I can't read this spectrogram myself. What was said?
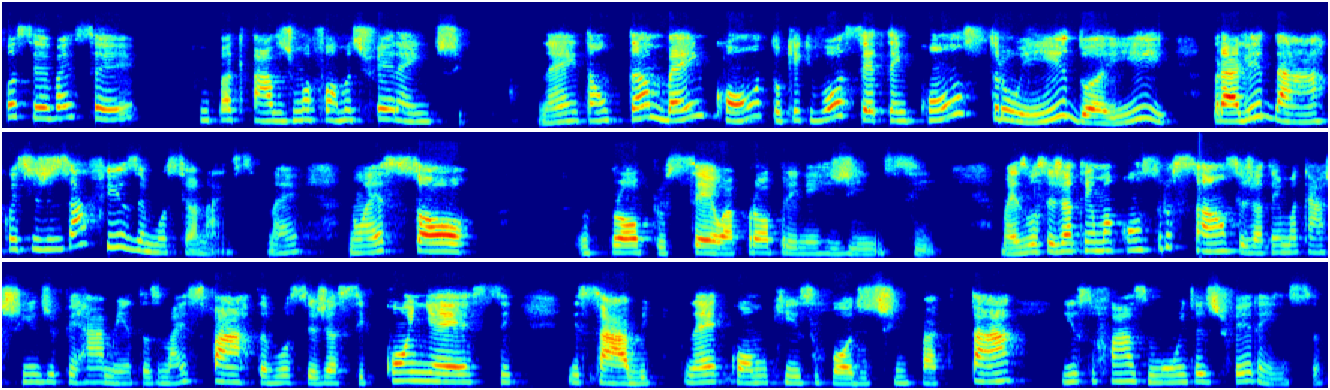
você vai ser impactado de uma forma diferente. Né? Então, também conta o que, que você tem construído aí para lidar com esses desafios emocionais. Né? Não é só o próprio céu, a própria energia em si, mas você já tem uma construção, você já tem uma caixinha de ferramentas mais farta, você já se conhece e sabe, né, como que isso pode te impactar. Isso faz muita diferença.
